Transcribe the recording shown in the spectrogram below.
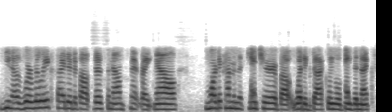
you know, we're really excited about this announcement right now. More to come in the future about what exactly will be the next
